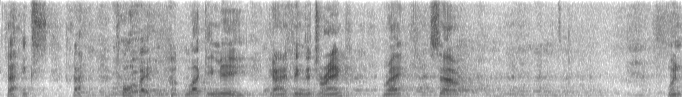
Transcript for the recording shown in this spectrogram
Thanks. Boy, lucky me. Got anything to drink? Right? So, when,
